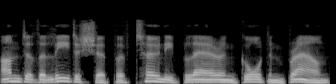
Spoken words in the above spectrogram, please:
Under the leadership of Tony Blair and Gordon Brown,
